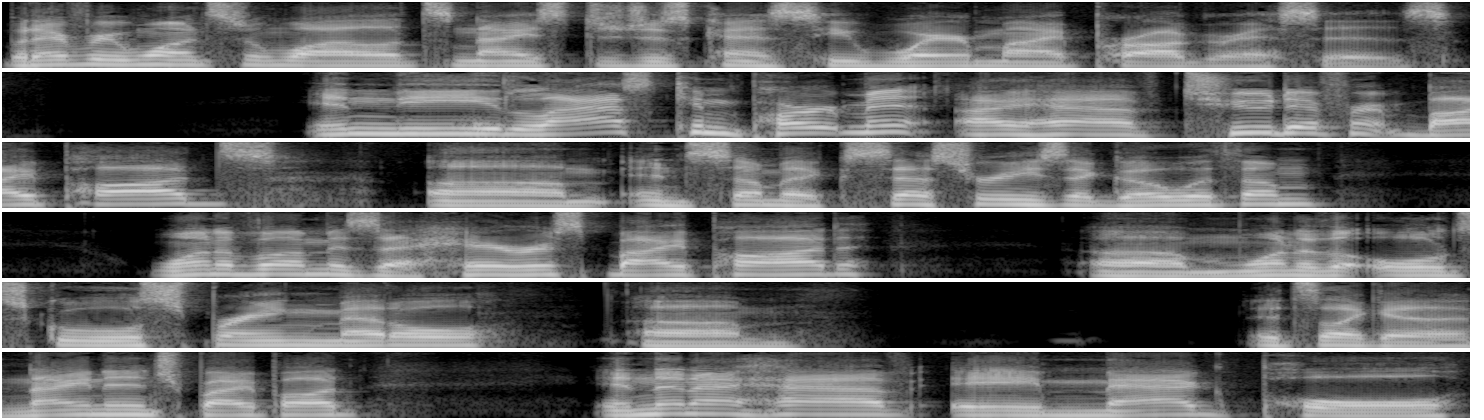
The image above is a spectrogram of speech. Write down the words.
But every once in a while it's nice to just kind of see where my progress is. In the last compartment, I have two different bipods um, and some accessories that go with them. One of them is a Harris bipod, um, one of the old school spring metal um, it's like a nine inch bipod. And then I have a Magpul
